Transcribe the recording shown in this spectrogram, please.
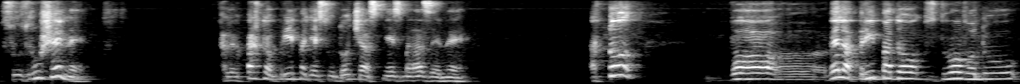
sú zrušené, ale v každom prípade sú dočasne zmrazené. A to vo veľa prípadoch z dôvodu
